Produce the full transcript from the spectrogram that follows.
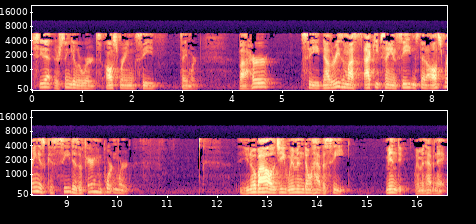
You see that? They're singular words. Offspring, seed, same word. By her seed. Now, the reason why I keep saying seed instead of offspring is because seed is a very important word. You know biology, women don't have a seed. Men do. Women have an egg.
